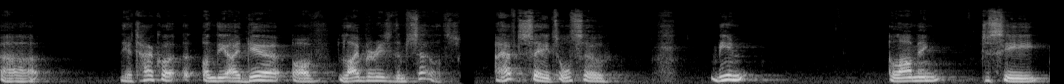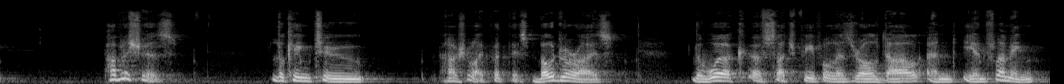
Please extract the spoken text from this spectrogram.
uh, the attack on the idea of libraries themselves. I have to say, it's also been alarming to see publishers looking to, how shall I put this, Bowdlerize the work of such people as Roald Dahl and Ian Fleming.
